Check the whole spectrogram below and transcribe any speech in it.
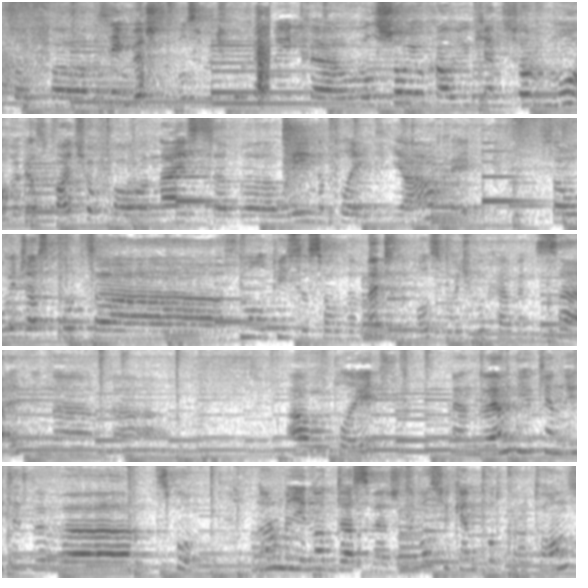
cuts of uh, the same vegetables which we have. Make, uh, we will show you how you can serve more the gazpacho for a nice uh, way in a plate. Yeah, okay. So we just put uh, small pieces of the vegetables which we have inside in uh, uh, our plate and then you can eat it with a spoon. Normally not just vegetables, you can put croutons,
